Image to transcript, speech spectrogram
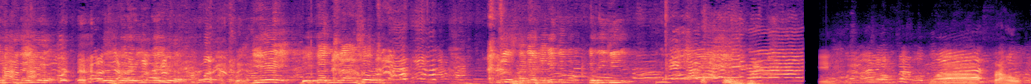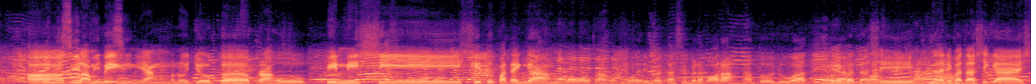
kita iya. Kita iya. Ji, langsung. Itu saja tadi dengan keriji. Uh, perahu uh, glamping yang menuju ke perahu pinisi situ Patenggang. Oh, perahunya. Oh, dibatasi berapa orang? Satu, dua, Oh, tiga, dibatasi. empat, lima. Nggak dibatasi, guys.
